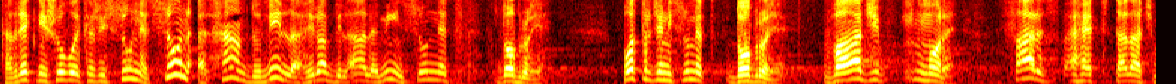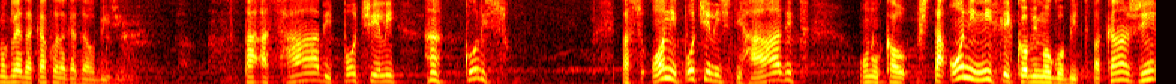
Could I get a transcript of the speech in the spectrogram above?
Kad rekneš ovo je, kaže sunnet, sun, alhamdulillah, i rabbil alamin, sunnet, dobro je. Potvrđeni sunnet, dobro je. Vađi, more. Farz, eto, tada ćemo gledati kako da ga zaobiđimo. Pa ashabi počeli, ha, koli su? Pa su oni počeli ići hadit, ono kao šta oni misli ko bi mogo biti. Pa kaže,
